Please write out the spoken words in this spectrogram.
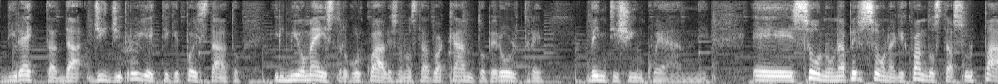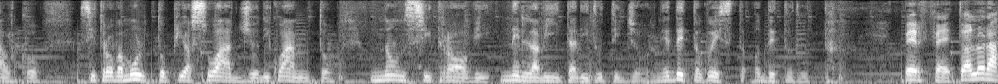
diretta da Gigi Proietti che poi è stato il mio maestro col quale sono stato accanto per oltre 25 anni e sono una persona che quando sta sul palco si trova molto più a suo agio di quanto non si trovi nella vita di tutti i giorni. E detto questo, ho detto tutto. Perfetto, allora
